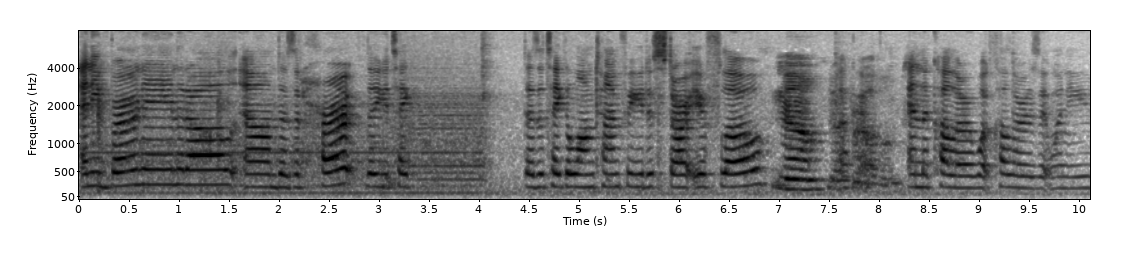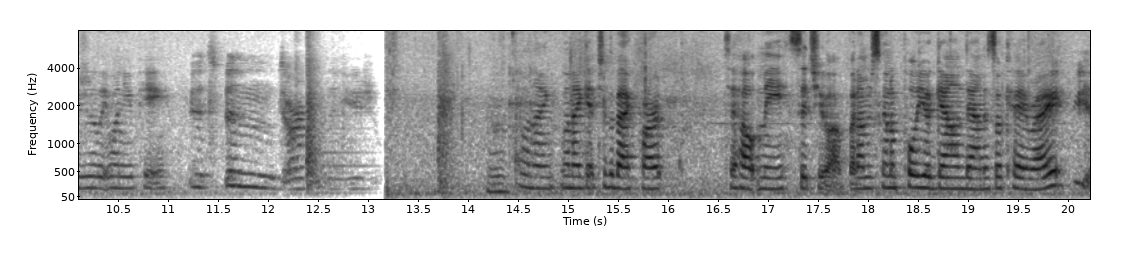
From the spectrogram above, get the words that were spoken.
Any burning at all? Um, does it hurt? Do you take does it take a long time for you to start your flow? No, no Okay. problems. And the color, what color is it when you usually when you pee? It's been darker than usual. When I when I get to the back part to help me sit you up. But I'm just gonna pull your gown down. It's okay, right? Yeah.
